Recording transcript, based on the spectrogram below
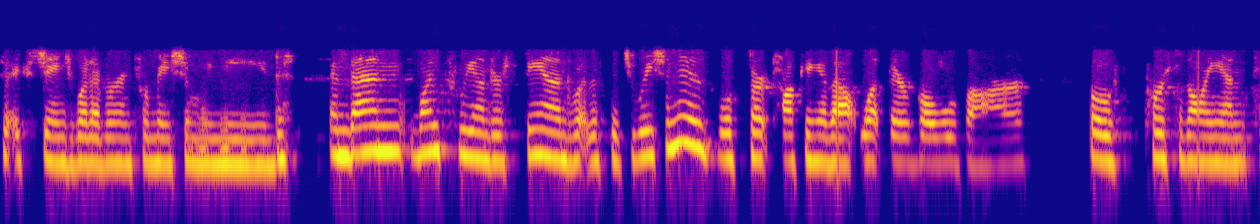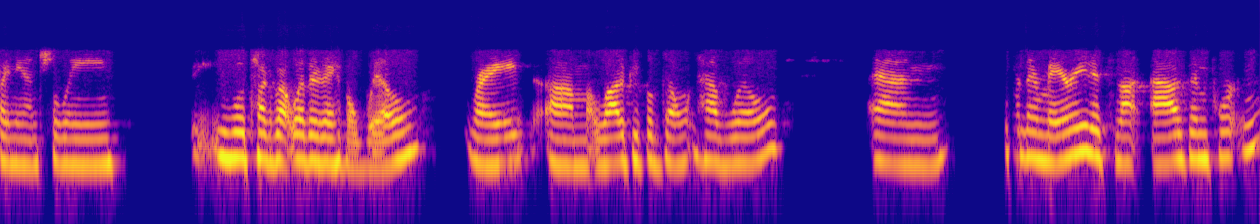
to exchange whatever information we need. And then once we understand what the situation is, we'll start talking about what their goals are, both personally and financially. We'll talk about whether they have a will, right? Um, a lot of people don't have wills. And when they're married, it's not as important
